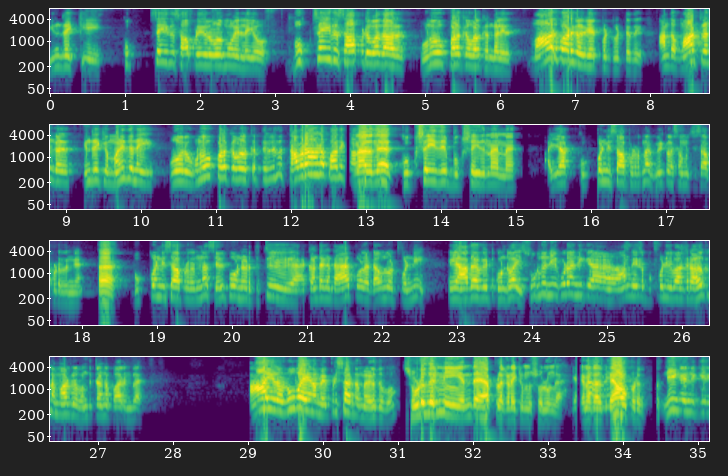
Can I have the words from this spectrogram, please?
இன்றைக்கு குக் செய்து சாப்பிடுகிறோமோ இல்லையோ புக் செய்து சாப்பிடுவதால் உணவு பழக்க வழக்கங்களில் மாறுபாடுகள் ஏற்பட்டு விட்டது. அந்த மாற்றங்கள் இன்றைக்கு மனிதனை ஒரு உணவு பழக்க வழக்கத்திலிருந்து தவறான பாதைக்கு குக் செய்து புக் செய்துன்னா என்ன? ஐயா குக் பண்ணி சாப்பிடுறதுனா வீட்டுல சமைச்சு சாப்பிடுறதுங்க. புக் பண்ணி சாப்பிடுறதுன்னா செல்போன் எடுத்துட்டு கண்ட கண்ட ஆப்பில் டவுன்லோட் பண்ணி நீ அதை வீட்டுக்கு கொண்டு போய் சுடுதண்ணி கூட இன்னைக்கு ஆன்லைன்ல புக் பண்ணி வாங்குற அளவுக்கு நம்ம ஆட்கள் வந்துட்டான்னு பாருங்களேன். ஆயிரம் ரூபாயை நம்ம எப்படி சார் நம்ம எழுதுவோம்? சுடுதண்ணி எந்த ஆப்ல கிடைக்கும்னு சொல்லுங்க. எனக்கு அது தேவைப்படுது. நீங்க இன்னைக்கு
